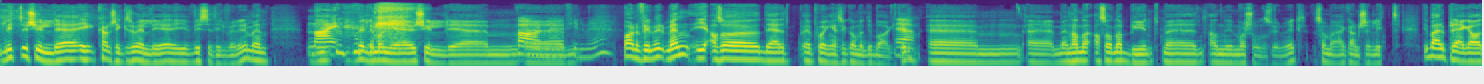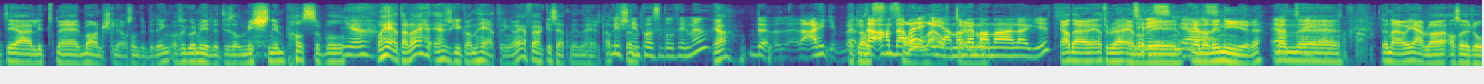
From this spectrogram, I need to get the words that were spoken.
litt uskyldige, kanskje ikke så veldig i visse tilfeller, men Nei. veldig mange uskyldige barnefilmer. eh, Barnefilmer. Men i, altså, det er et poeng jeg skal komme tilbake til. Ja. eh, men han, altså, han har begynt med animasjonsfilmer som er kanskje litt De bærer preg av at de er litt mer barnslige, og sånne type ting. Og så går han videre til sånn Mission Impossible. Ja. Hva heter den? Jeg husker ikke hva den heter engang, for jeg har ikke sett den i det hele tatt. Mission Impossible-filmen. ja, Det, er det, ikke, det, det er bare én av dem han har laget. ja det er, jeg tror det er en, av de, ja. en av de nyere. Ja, Men tre, eh, den er jo jævla altså, rå,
